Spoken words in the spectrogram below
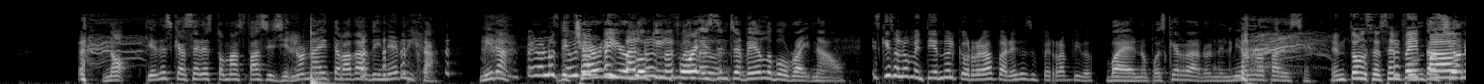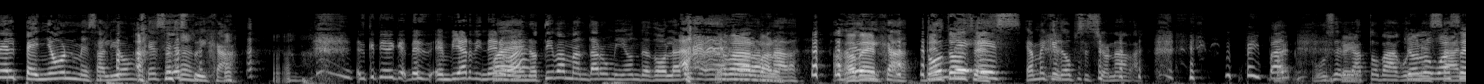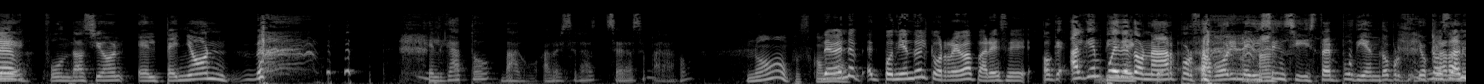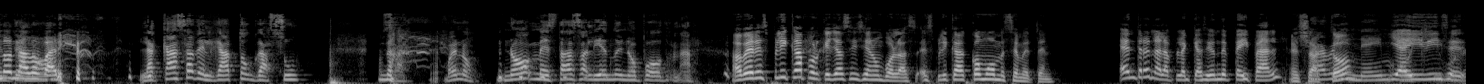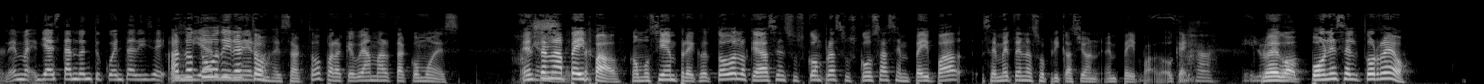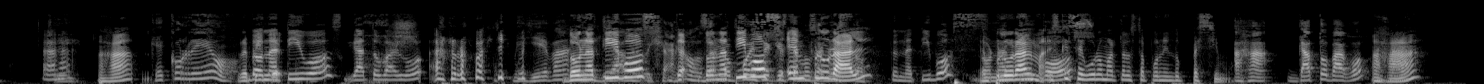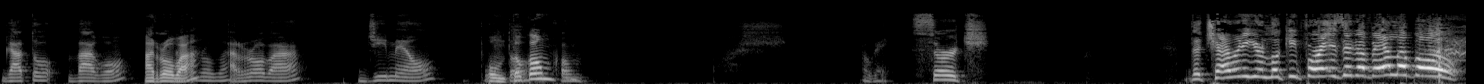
No, tienes que hacer esto más fácil, si no nadie te va a dar dinero, hija. Mira, Pero los the que charity you're lo looking han for mandado. isn't available right now. Es que solo metiendo el correo aparece súper rápido. Bueno, pues qué raro, en el mío no aparece. Entonces, en Fundación PayPal... El Peñón me salió. ¿Qué es esto, hija? Es que tiene que enviar dinero. ¿ah? Bueno, te iba a mandar un millón de dólares. no Qué te va a dar nada. A, A ver, ver, hija, ¿dónde entonces- es? Ya me quedé obsesionada. Puse el gato vago Yo y me lo voy a sale hacer. Fundación El Peñón. El gato vago. A ver, ¿será, será separado? No, pues como... Deben de, eh, poniendo el correo aparece. Ok, ¿alguien puede Directo. donar, por favor? Y me dicen si está pudiendo, porque yo Nos han claramente donado no. varios. La casa del gato Gazú. O sea, bueno, no me está saliendo y no puedo donar. A ver, explica porque ya se hicieron bolas. Explica cómo se meten. Entran a la aplicación de PayPal Exacto. Y ahí dice, em, ya estando en tu cuenta dice Hazlo tú directo. dinero. Exacto, para que vea Marta cómo es. Entran a PayPal, como siempre. Todo lo que hacen, sus compras, sus cosas en PayPal, se meten a su aplicación en PayPal. Ok. Ajá. Y luego, luego, pones el correo. Ajá. Ajá. ¿qué correo? Repite. Donativos, gato vago, arroba Me lleva. Donativos, el diablo, O sea, no donativos que en plural. esto. Donativos, En plural, ma- es que Donativos. seguro Marta lo está poniendo pésimo. Ajá. Gato vago. Ajá. Gato vago. Arroba. arroba. Arroba. Gmail. Punto com. Ok. Search. The charity you're looking for isn't available.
